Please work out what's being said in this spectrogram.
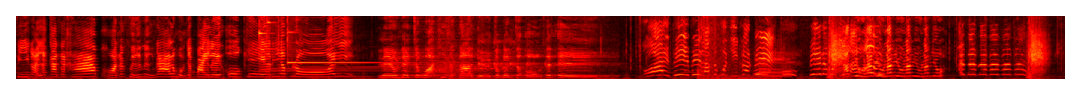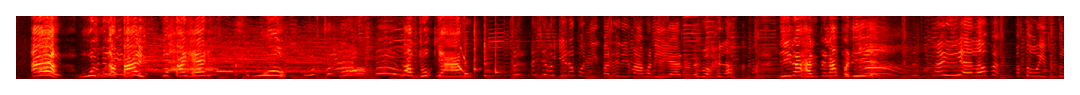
ฟรีหน่อยละกันนะครับ ขอหนังสือหนึ่งหน้าแล้วผมจะไปเลยโอเคเรียบร้อย แล้วในจังหวะที่สตาร์เดอร์กำลังจะออกนั่นเอง โอ้ยพี่พี่รับตะกุดยิงก่อนพี่ พี่ตะกุดรับอยู่รับอยู่รับอยู่รับอยู่รับอยู่ไปไปไปไปไปไปอะอุ้ยกูเกือบตายเกือบตายแทนอู้รับทุกอย่าง ไอ้เชี่ยเมื่อกี้ตะกุดยิงมันไอ้นี่มาพอดีไงหนูเลยบอกให้รับก่อนดีนะหันไปรับพอดี เฮ้ยแล้วแบบประตูอีกประตู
